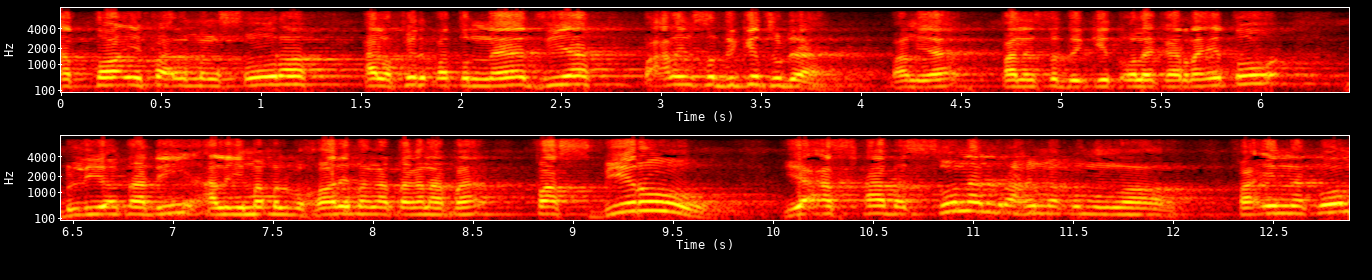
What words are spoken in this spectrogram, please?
at-taifah al-mansurah, al-firqatun najiyah, paling sedikit sudah. Paham ya? Paling sedikit. Oleh karena itu, beliau tadi Al-Imam Al-Bukhari mengatakan apa? Fasbiru ya ashabas sunan rahimakumullah, fa innakum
